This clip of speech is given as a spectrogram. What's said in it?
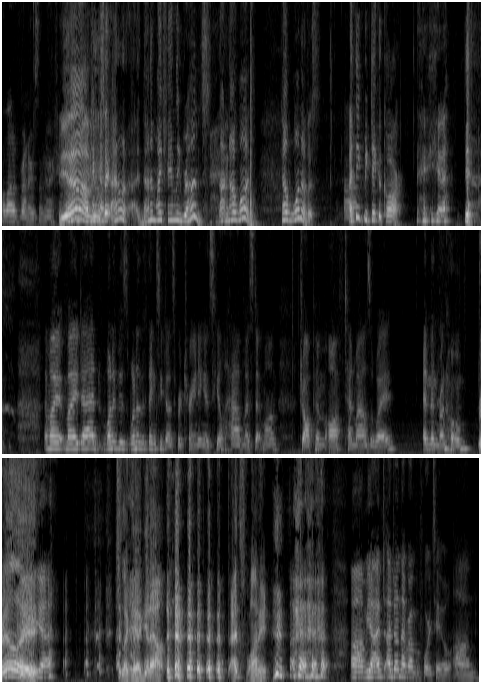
a lot of runners in our family. Yeah, I was gonna say I don't. None of my family runs. Not not one. Not one of us. I think we take a car. yeah. Yeah. And my my dad, one of his one of the things he does for training is he'll have my stepmom drop him off ten miles away, and then run home. Really? yeah. She's like, yeah, get out. That's funny. Um, yeah, I've I've done that run before too. Um,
